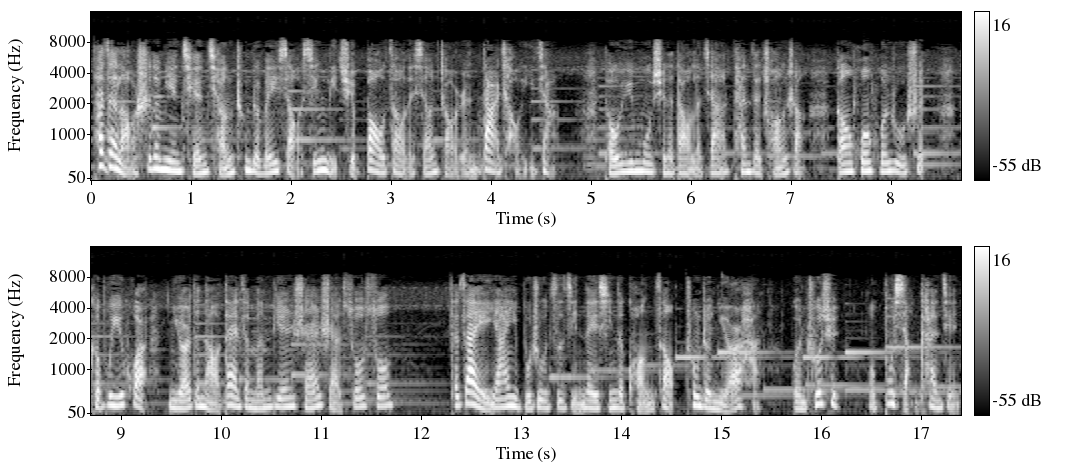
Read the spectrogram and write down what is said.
他在老师的面前强撑着微笑，心里却暴躁地想找人大吵一架。头晕目眩地到了家，瘫在床上，刚昏昏入睡。可不一会儿，女儿的脑袋在门边闪闪烁烁。他再也压抑不住自己内心的狂躁，冲着女儿喊：“滚出去！我不想看见你。”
